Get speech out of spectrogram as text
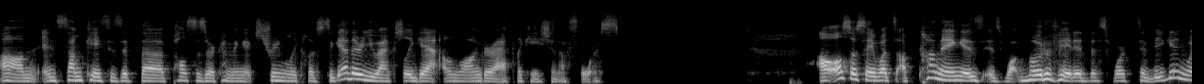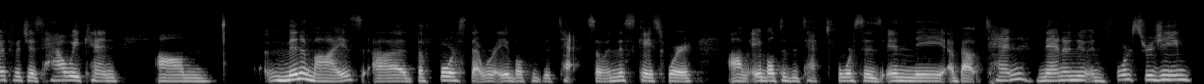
Um, in some cases, if the pulses are coming extremely close together, you actually get a longer application of force. I'll also say what's upcoming is, is what motivated this work to begin with, which is how we can um, minimize uh, the force that we're able to detect. So in this case, we're um, able to detect forces in the about 10 nanonewton force regime,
